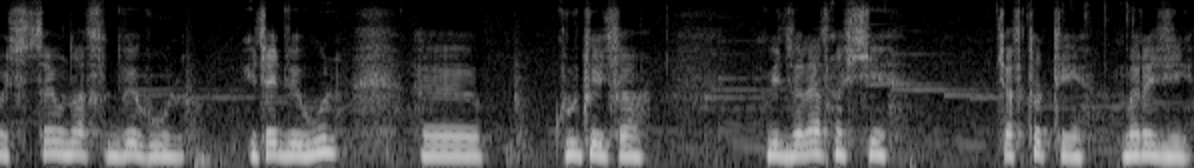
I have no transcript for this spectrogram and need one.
Ось це у нас двигун. І цей двигун е, крутиться від залежності частоти мережі.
